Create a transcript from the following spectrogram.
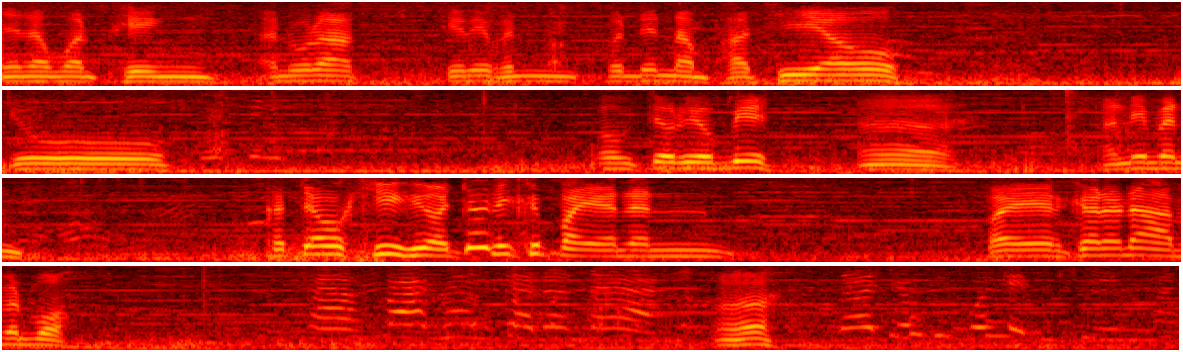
ยานวันเพ็งอนุรักษ์ที่ได้เพิ่นเพิ่นได้นำพาเที่ยว อยู่องค์เจริญบิสเอออันนี้มันเขาเจ้าว่าขี่เหือเจ้านี่ขึ้นไปอันนั้นไปแคนาดาแมันบ่ทางฝากน้ำกาดันดาเออแล้วเจ้าสิบ่เห็นครีมมัน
